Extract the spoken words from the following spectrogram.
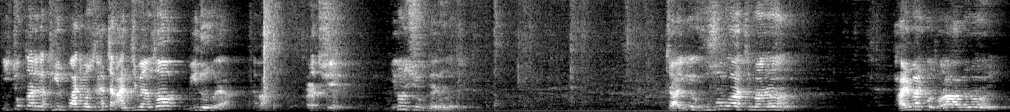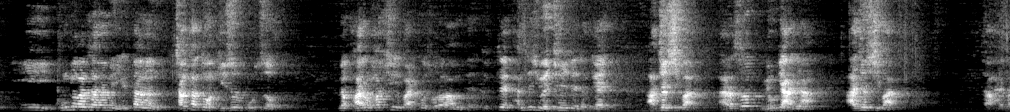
이쪽 다리가 뒤로 빠지면서 살짝 앉으면서 미는 거야. 해봐. 그렇지. 이런 식으로 되는 거지. 자, 이게 우스운 것 같지만은 발 밟고 돌아가면은 이 공격한 사람이 일단은 잠깐 동안 기술을 못 써. 그러니까 발을 확실히 밟고 돌아가면 돼. 그때 반드시 외쳐야 되는 게 아저씨 발. 알았어? 여기 아니야. 아저씨 발. 자, 해봐.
